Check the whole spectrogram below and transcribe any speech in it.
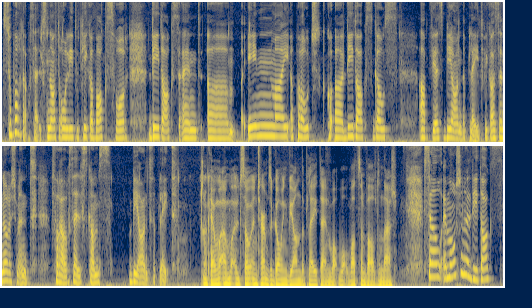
support ourselves, not only to tick a box for detox. And um, in my approach, uh, detox goes obvious beyond the plate because the nourishment for ourselves comes beyond the plate. Okay, so in terms of going beyond the plate, then what, what what's involved in that? So emotional detox,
